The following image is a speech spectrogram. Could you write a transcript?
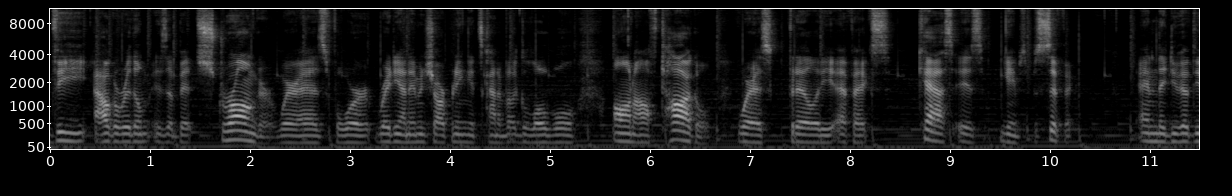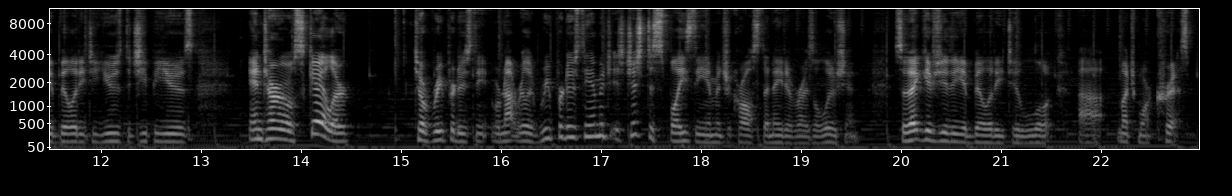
the algorithm is a bit stronger, whereas for Radeon Image Sharpening, it's kind of a global on-off toggle, whereas Fidelity FX CAS is game specific. And they do have the ability to use the GPU's internal scaler to reproduce the, or not really reproduce the image, it just displays the image across the native resolution. So that gives you the ability to look uh, much more crisp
